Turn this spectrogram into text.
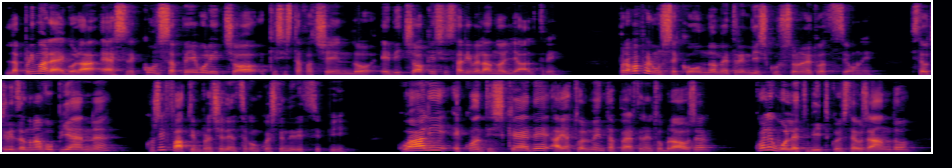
La prima regola è essere consapevoli di ciò che si sta facendo e di ciò che si sta rivelando agli altri. Prova per un secondo a mettere in discussione le tue azioni. Stai utilizzando una VPN? Cosa hai fatto in precedenza con questo indirizzo IP? Quali e quanti schede hai attualmente aperte nel tuo browser? Quale wallet Bitcoin stai usando?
